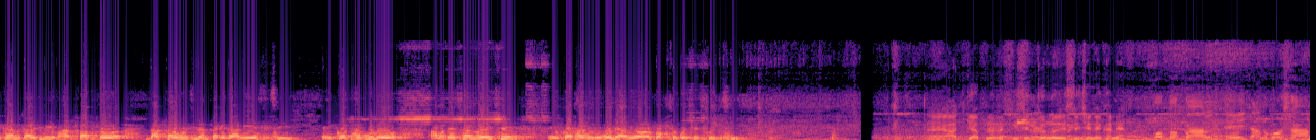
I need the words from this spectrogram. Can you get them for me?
এখানকার যিনি ভারপ্রাপ্ত ডাক্তারবাবু ছিলেন তাকে জানিয়ে এসেছি। এই কথাগুলো আমাদের সঙ্গে হয়েছে এই কথাগুলি বলে আমি আমার বক্তব্য শেষ করছি। হ্যাঁ আজকে আপনারা কিসের জন্য এসেছেন এখানে? গতকাল এই জানবসান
